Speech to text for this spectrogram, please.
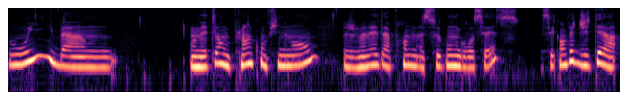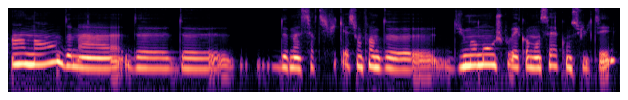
Oui, ben, on était en plein confinement. Je venais d'apprendre ma seconde grossesse. C'est qu'en fait, j'étais à un an de ma, de, de ma certification, enfin, de, du moment où je pouvais commencer à consulter.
